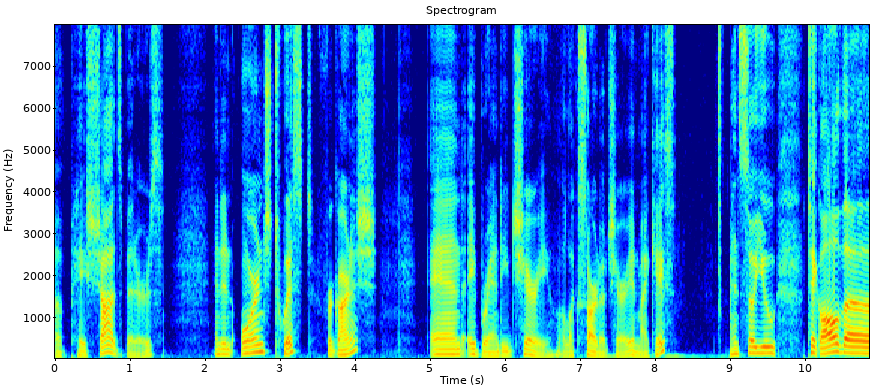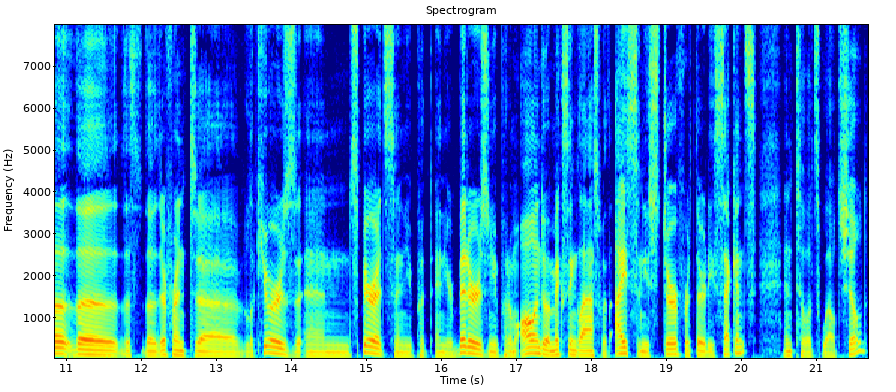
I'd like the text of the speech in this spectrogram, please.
of Peychaud's bitters, and an orange twist for garnish, and a brandied cherry, a Luxardo cherry in my case. And so you take all the the the, the different uh, liqueurs and spirits, and you put and your bitters, and you put them all into a mixing glass with ice, and you stir for 30 seconds until it's well chilled,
